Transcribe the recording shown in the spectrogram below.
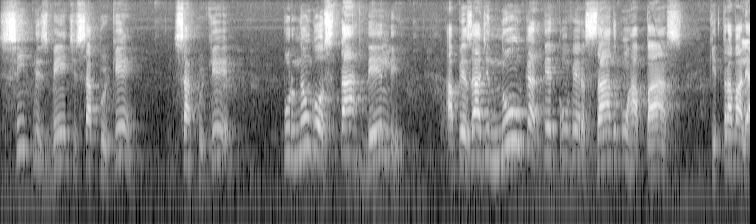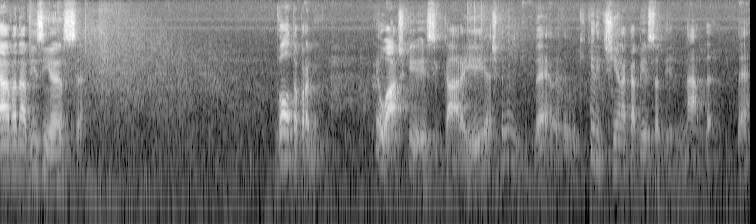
Simplesmente, sabe por quê? Sabe por quê? Por não gostar dele. Apesar de nunca ter conversado com o um rapaz que trabalhava na vizinhança. Volta para mim. Eu acho que esse cara aí, acho que não, né, o que, que ele tinha na cabeça dele? Nada, né?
